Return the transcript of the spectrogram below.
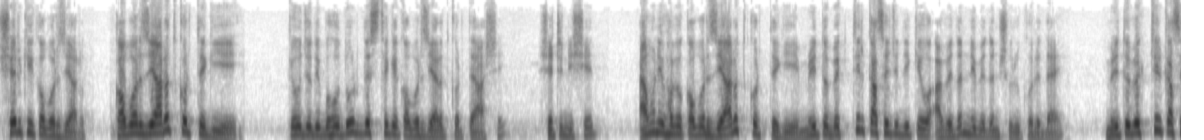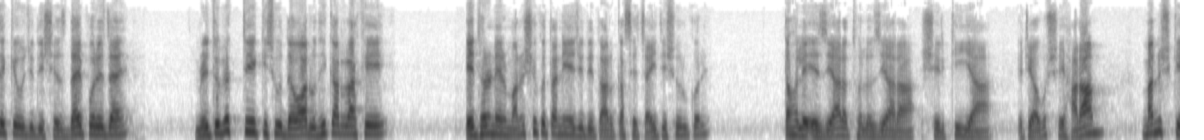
শেরকি কবর জিয়ারত। কবর জিয়ারত করতে গিয়ে কেউ যদি বহু দূর দেশ থেকে কবর জিয়ারত করতে আসে, সেটি নিষেধ। এমনইভাবে কবর জিয়ারত করতে গিয়ে মৃত ব্যক্তির কাছে যদি কেউ আবেদন নিবেদন শুরু করে দেয়, মৃত ব্যক্তির কাছে কেউ যদি সেজদায় পড়ে যায়, মৃত ব্যক্তি কিছু দেওয়ার অধিকার রাখে, এ ধরনের মানসিকতা নিয়ে যদি তার কাছে চাইতে শুরু করে, তাহলে এ জিয়ারত হলো জিয়ারা, শিরকিয়া, এটি অবশ্যই হারাম। মানুষকে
